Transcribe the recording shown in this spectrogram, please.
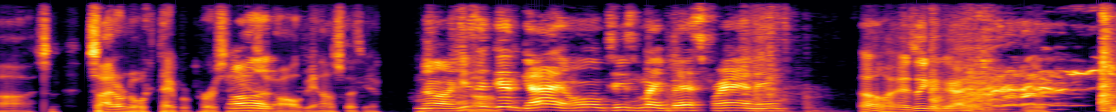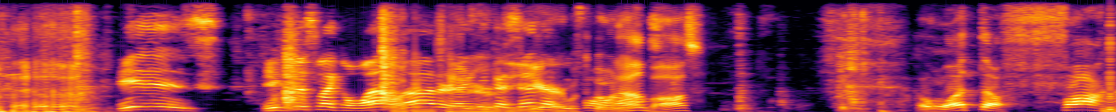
Uh, so, so I don't know what type of person he is Oh. at all. To be honest with you. no, he's a Oh. good guy, Holmes. He's my best friend, eh? Oh, is he a good guy? Yeah. He is. He's just like a wild Fucking otter. I think I said year. that What's before. going on, boss? What the fuck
